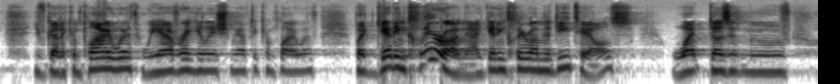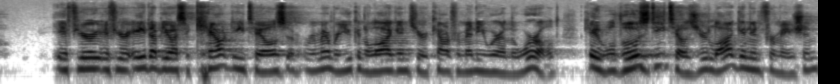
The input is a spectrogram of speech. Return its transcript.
you've got to comply with. We have regulation we have to comply with. But getting clear on that, getting clear on the details, what doesn't move, if your if your AWS account details, remember you can log into your account from anywhere in the world. Okay, well those details, your login information,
